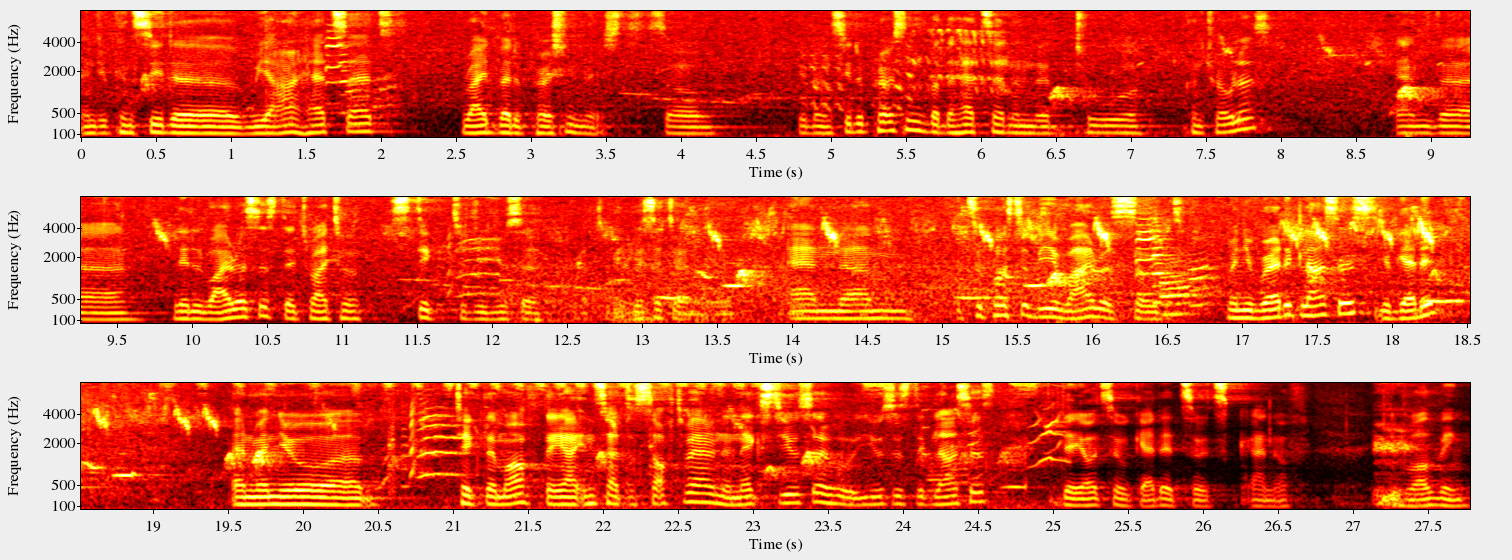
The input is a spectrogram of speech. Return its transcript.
And you can see the VR headset right by the person is. So you don't see the person, but the headset and the two controllers. And the little viruses, they try to stick to the user, to the visitor. And um, it's supposed to be a virus, so when you wear the glasses, you get it. And when you uh, take them off, they are inside the software, and the next user who uses the glasses, they also get it, so it's kind of evolving.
